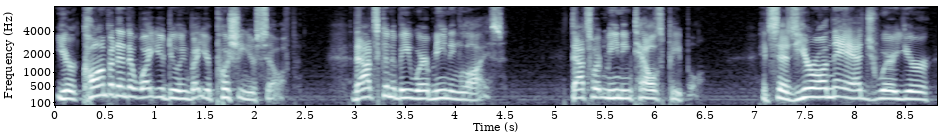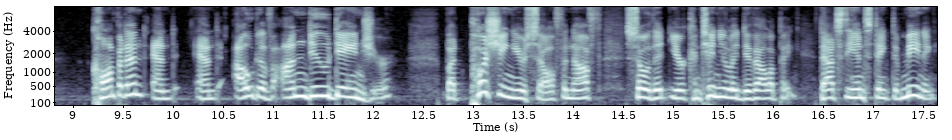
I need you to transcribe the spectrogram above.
you're competent at what you're doing, but you're pushing yourself. That's going to be where meaning lies. That's what meaning tells people. It says you're on the edge where you're competent and, and out of undue danger, but pushing yourself enough so that you're continually developing. That's the instinct of meaning.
